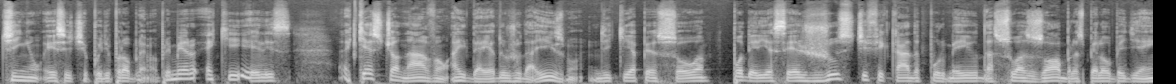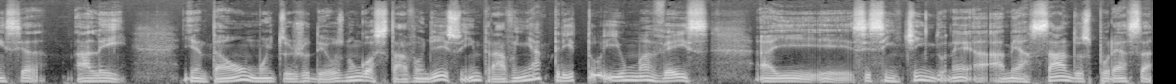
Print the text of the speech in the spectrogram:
tinham esse tipo de problema? Primeiro é que eles uh, questionavam a ideia do judaísmo de que a pessoa poderia ser justificada por meio das suas obras pela obediência à lei. E então muitos judeus não gostavam disso e entravam em atrito e uma vez aí se sentindo né, ameaçados por essa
